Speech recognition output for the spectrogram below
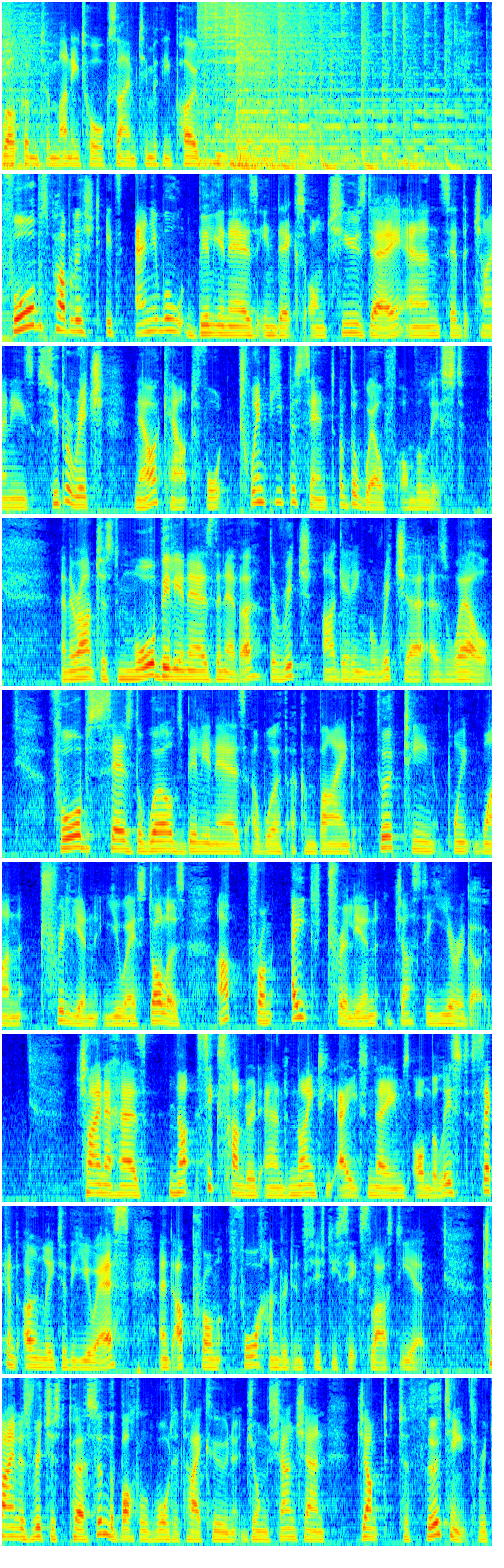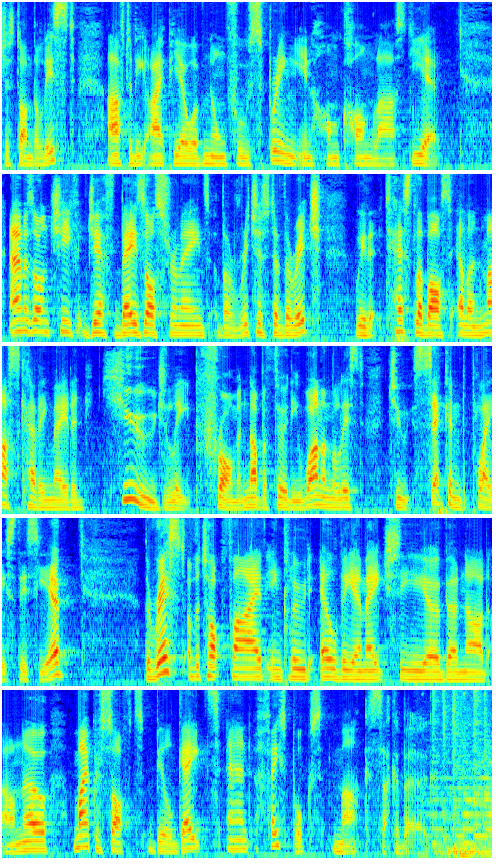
Welcome to Money Talks. I'm Timothy Pope. Forbes published its annual billionaires index on Tuesday and said that Chinese super rich now account for 20% of the wealth on the list. And there aren't just more billionaires than ever, the rich are getting richer as well. Forbes says the world's billionaires are worth a combined 13.1 trillion US dollars, up from 8 trillion just a year ago. China has 698 names on the list, second only to the US, and up from 456 last year. China's richest person, the bottled water tycoon Zhong Shanshan, jumped to 13th richest on the list after the IPO of Nongfu Spring in Hong Kong last year. Amazon chief Jeff Bezos remains the richest of the rich, with Tesla boss Elon Musk having made a huge leap from number 31 on the list to second place this year. The rest of the top five include LVMH CEO Bernard Arnault, Microsoft's Bill Gates, and Facebook's Mark Zuckerberg.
